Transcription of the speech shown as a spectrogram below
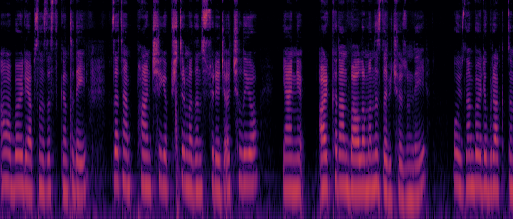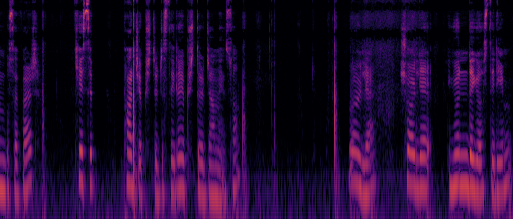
Ama böyle yapsanız da sıkıntı değil. Zaten punch'ı yapıştırmadığınız sürece açılıyor. Yani arkadan bağlamanız da bir çözüm değil. O yüzden böyle bıraktım bu sefer. Kesip punch yapıştırıcısıyla yapıştıracağım en son. Böyle şöyle yönünü de göstereyim.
